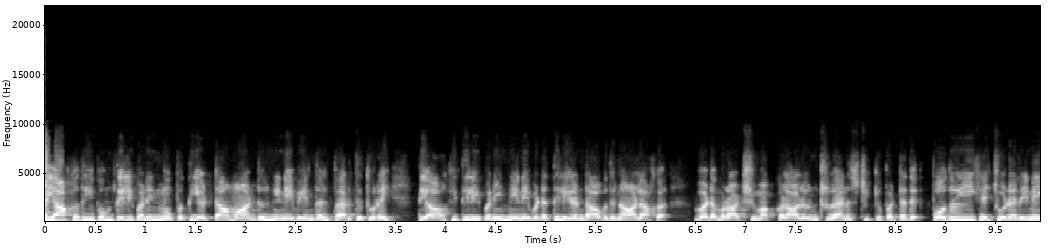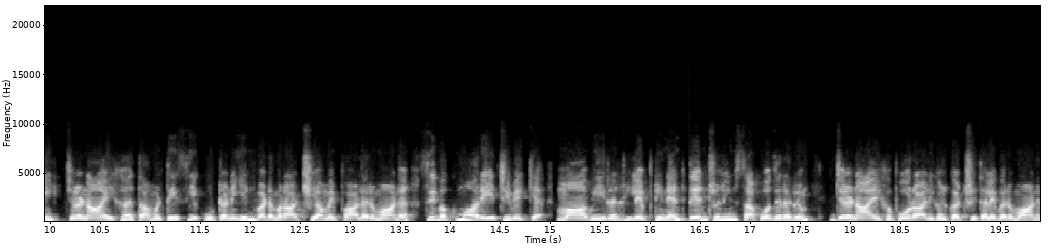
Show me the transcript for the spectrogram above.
தியாக தீபம் திலீபனின் முப்பத்தி எட்டாம் ஆண்டு நினைவேந்தல் பருத்தித்துறை தியாகி திலீபனின் நினைவிடத்தில் இரண்டாவது நாளாக வடமராட்சி மக்களால் இன்று அனுஷ்டிக்கப்பட்டது. பொது ஈகை சுடரினை ஜனநாயக தமிழ் தேசிய கூட்டணியின் வடமராட்சி அமைப்பாளருமான சிவகுமார் ஏற்றி வைக்க மாவீரர் லெப்டினன்ட் தென்றலின் சகோதரரும் ஜனநாயக போராளிகள் கட்சி தலைவருமான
